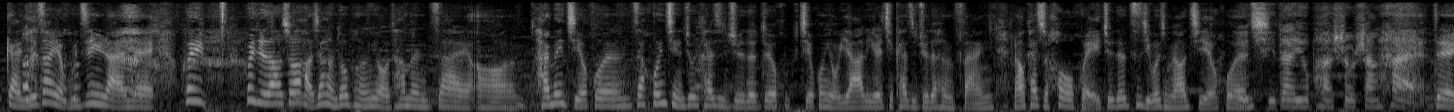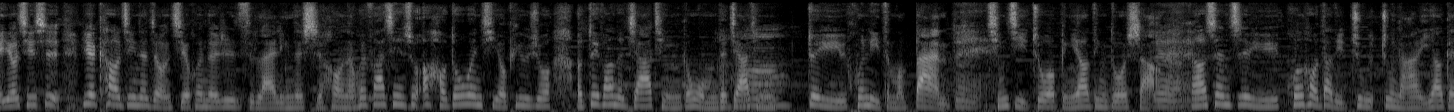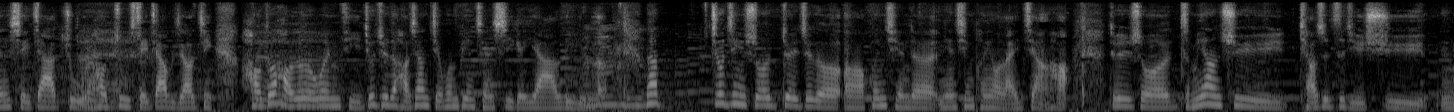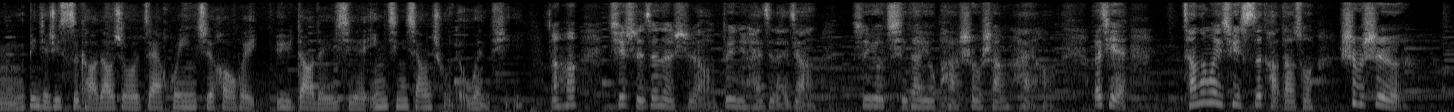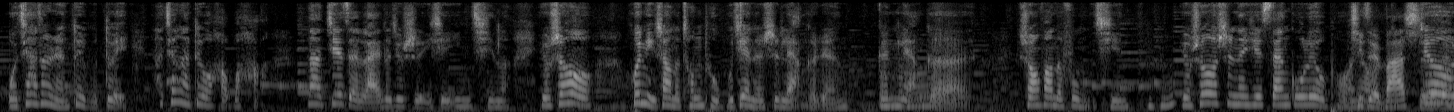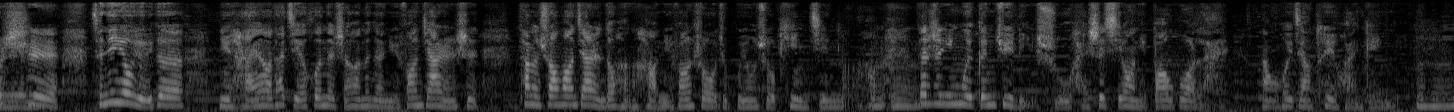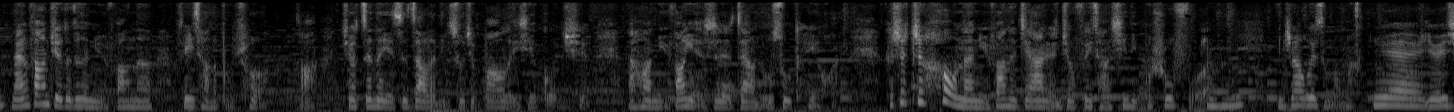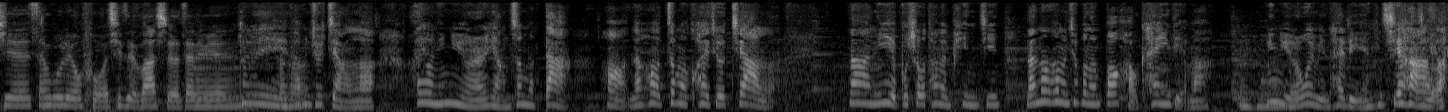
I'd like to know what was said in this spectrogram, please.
感觉上也不尽然呢，会会觉得说，好像很多朋友他们在呃还没结婚，在婚前就开始觉得对结婚有压力，而且开始觉得很烦，然后开始后悔，觉得自己为什么要结婚？又期待又怕受伤害。对，尤其是越靠近那种结婚的日子来临的时候呢，会发现说啊，好多问题哦，譬如说呃，对方的家庭跟我们的家庭对于婚礼怎么办？对，请几桌，饼要订多少？对，然后甚至于婚后到底住住哪里，要跟谁家住？然后住谁家比较近？好多好多的问题，就觉得好像结婚变成是一个压力了。嗯、那究竟说对这个呃婚前的年轻朋友来讲哈，就是说怎么样去调试自己去嗯，并且去思考到说在婚姻之后会遇到的一些姻亲相处的问题。啊哈，其实真的是啊，对女孩子来讲是又期待又怕受伤害哈，而且常常会去思考到说是不是。我嫁这个人对不对？他将来对我好不好？那接着来的就是一些姻亲了。有时候婚礼上的冲突不见得是两个人跟两个双方的父母亲，嗯、有时候是那些三姑六婆七嘴八舌。就是曾经又有一个女孩哦，她结婚的时候，那个女方家人是他们双方家人都很好，女方说我就不用收聘金了哈。嗯嗯，但是因为根据礼俗，还是希望你包过来。那我会这样退还给你。嗯哼，男方觉得这个女方呢非常的不错啊，就真的也是照了礼数就包了一些过去，然后女方也是这样如数退还。可是之后呢，女方的家人就非常心里不舒服了。嗯哼，你知道为什么吗？因为有一些三姑六婆七嘴八舌在那边，对、嗯、他们就讲了：“哎呦，你女儿养这么大，哈、啊，然后这么快就嫁了，那你也不收他们聘金，难道他们就不能包好看一点吗？”嗯、你女儿未免太廉价了，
